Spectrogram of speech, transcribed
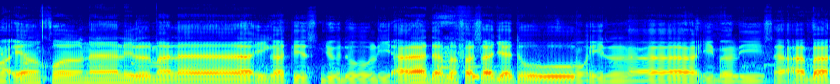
وإذ قلنا للملائكة اسجدوا لآدم فسجدوا إلا إبليس أبى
